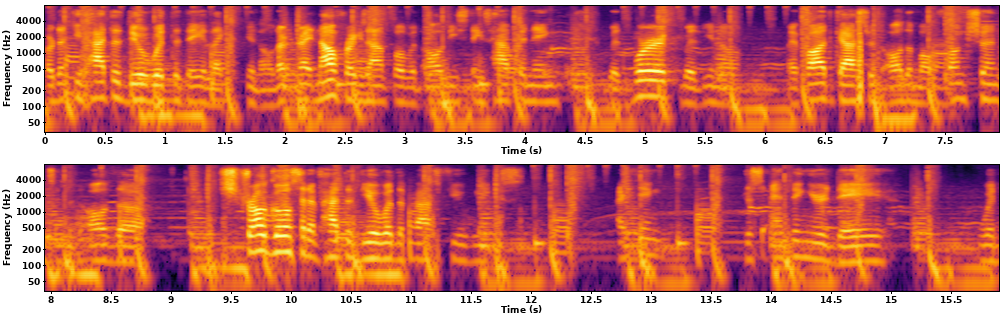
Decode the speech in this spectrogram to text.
or that you had to deal with today like you know right now for example with all these things happening with work with you know my podcast with all the malfunctions and with all the struggles that i've had to deal with the past few weeks i think just ending your day with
